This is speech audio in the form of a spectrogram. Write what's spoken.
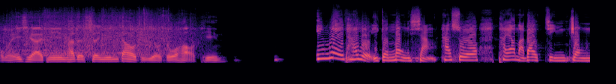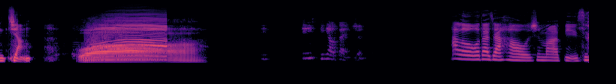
我们一起来听听他的声音到底有多好听。因为他有一个梦想，他说他要拿到金钟奖。哇！星星要诞生了。Hello，大家好，我是点紧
